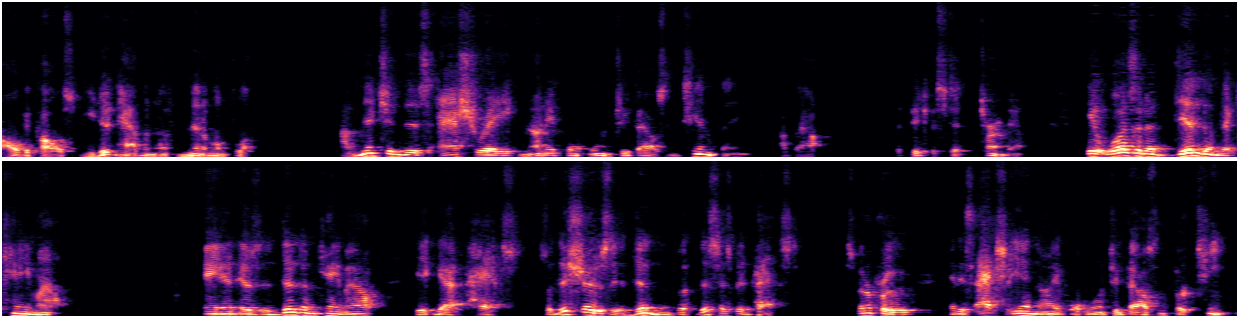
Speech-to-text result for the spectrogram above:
All because you didn't have enough minimum flow. I mentioned this ASHRAE 90.1 2010 thing about the 50% turn down it was an addendum that came out. And as the addendum came out, it got passed. So this shows the addendum, but this has been passed. It's been approved, and it's actually in 90.1 2013.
